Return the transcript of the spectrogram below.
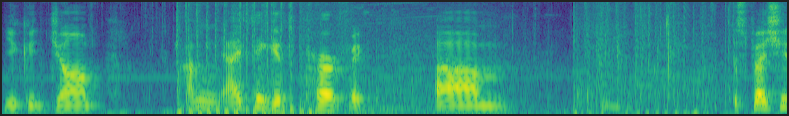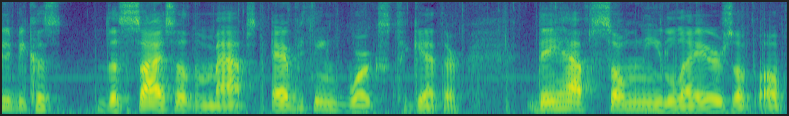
you could jump I mean I think it's perfect um, especially because the size of the maps, everything works together. They have so many layers of, of,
